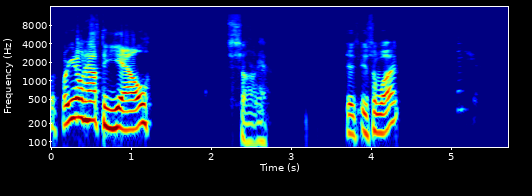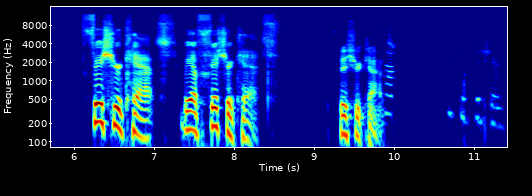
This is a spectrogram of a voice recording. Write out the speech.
well, you don't have to yell. Sorry. Is is a what? Fisher. Fisher cats. We have Fisher cats. Fisher cats. Just a Fisher.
